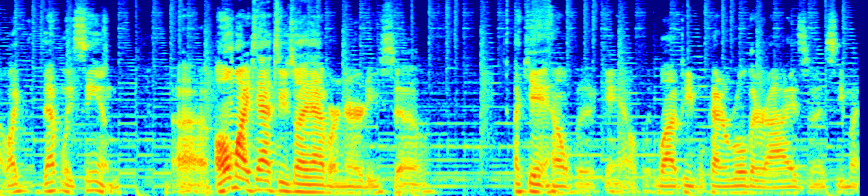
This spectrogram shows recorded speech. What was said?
I like to definitely see them. Uh, all my tattoos I have are nerdy, so I can't help it. I can't help it. A lot of people kind of roll their eyes when they see my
